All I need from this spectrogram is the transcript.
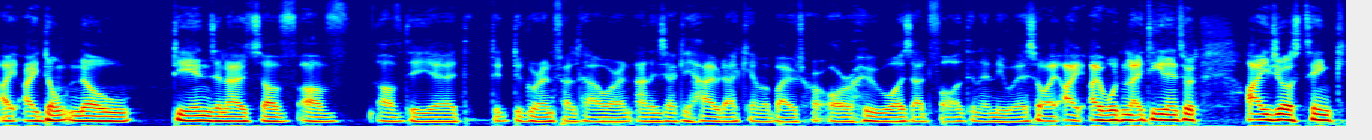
I I don't know the ins and outs of of of the uh, the, the Grenfell Tower and, and exactly how that came about or, or who was at fault in any way. So I, I, I wouldn't like to get into it. I just think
